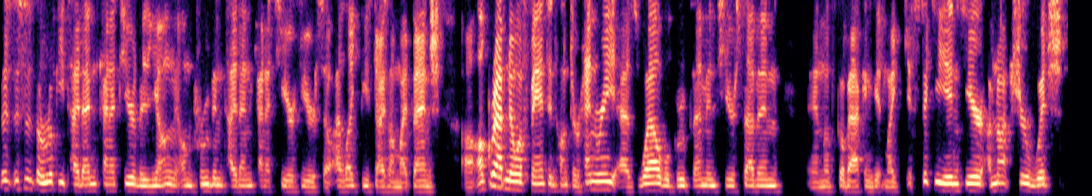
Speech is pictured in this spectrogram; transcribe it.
This, this, is the rookie tight end kind of tier, the young, unproven tight end kind of tier here. So I like these guys on my bench. Uh, I'll grab Noah Fant and Hunter Henry as well. We'll group them in tier seven, and let's go back and get Mike Gesicki in here. I'm not sure which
